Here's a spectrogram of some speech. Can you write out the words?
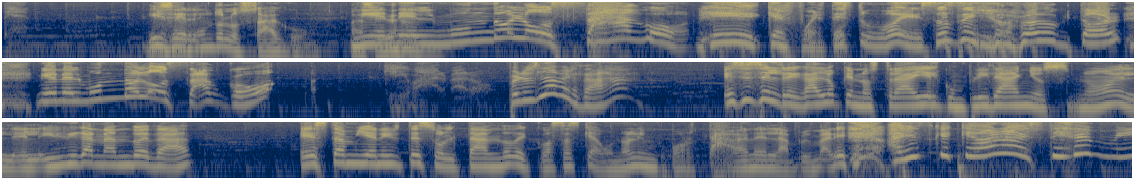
tiene?". Ni Y en se el mundo los hago. Ni en de- el mundo los hago. Qué fuerte estuvo eso, señor productor. Ni en el mundo los hago. Qué bárbaro. Pero es la verdad. Ese es el regalo que nos trae el cumplir años, ¿no? El, el ir ganando edad. Es también irte soltando de cosas que a uno le importaban en la primaria. Ay, es que, ¿qué van a decir de mí?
